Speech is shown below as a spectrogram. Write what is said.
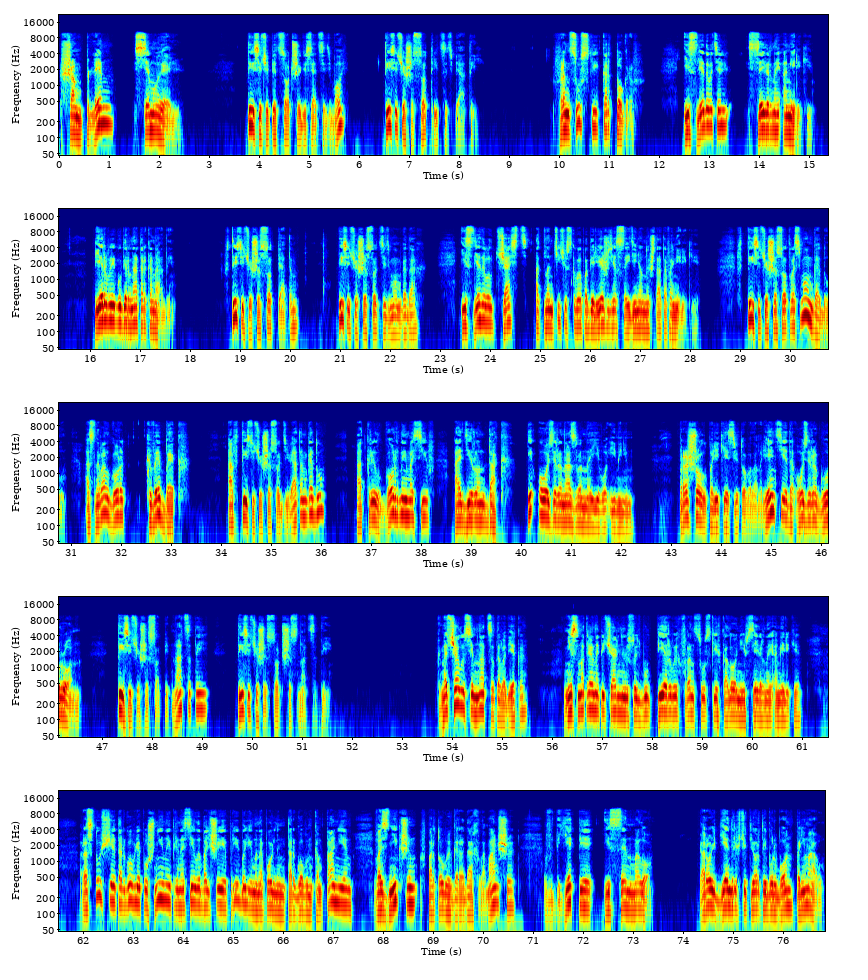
Шамплен Семуэль 1567-1635 Французский картограф. Исследователь Северной Америки. Первый губернатор Канады. В 1605-1607 годах исследовал часть Атлантического побережья Соединенных Штатов Америки в 1608 году основал город Квебек, а в 1609 году открыл горный массив Адирондак и озеро, названное его именем. Прошел по реке Святого Лаврентия до озера Гурон, 1615-1616. К началу XVII века Несмотря на печальную судьбу первых французских колоний в Северной Америке, растущая торговля пушниной приносила большие прибыли монопольным торговым компаниям, возникшим в портовых городах Ла-Манша, в Дьеппе и Сен-Мало. Король Генрих IV Бурбон понимал,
